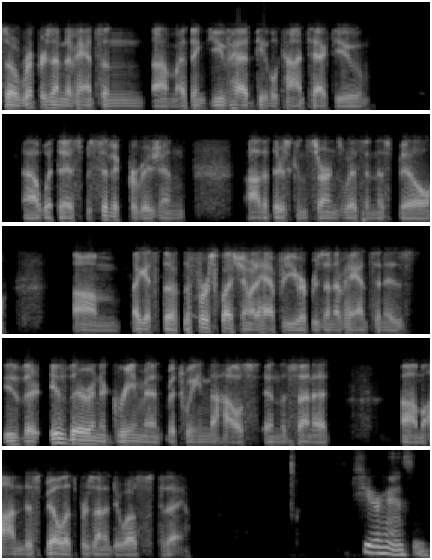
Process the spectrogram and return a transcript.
so Representative Hansen, um, I think you've had people contact you uh, with a specific provision uh, that there's concerns with in this bill. Um, I guess the, the first question I would have for you, Representative Hansen, is is there is there an agreement between the House and the Senate um, on this bill that's presented to us today? Chair Hansen,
